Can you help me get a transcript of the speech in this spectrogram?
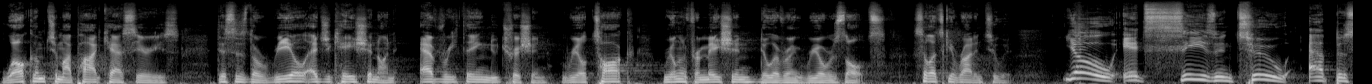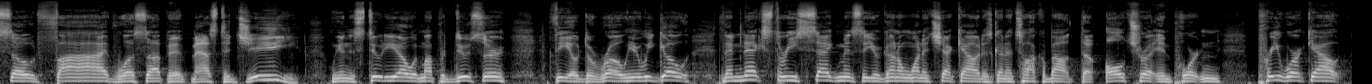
Welcome to my podcast series. This is the real education on everything nutrition, real talk, real information, delivering real results. So let's get right into it. Yo, it's season two, episode five. What's up, it's Master G? We in the studio with my producer, Theo DeRoe. Here we go. The next three segments that you're gonna want to check out is gonna talk about the ultra important pre-workout,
